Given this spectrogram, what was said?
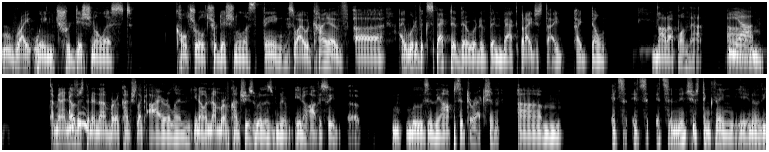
right wing traditionalist cultural traditionalist thing. So I would kind of uh, I would have expected there would have been back, but I just I I don't not up on that. Yeah. Um, I mean, I know I there's think, been a number of countries like Ireland, you know, a number of countries where there's, you know, obviously uh, moves in the opposite direction. Um, it's it's it's an interesting thing. You know, the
